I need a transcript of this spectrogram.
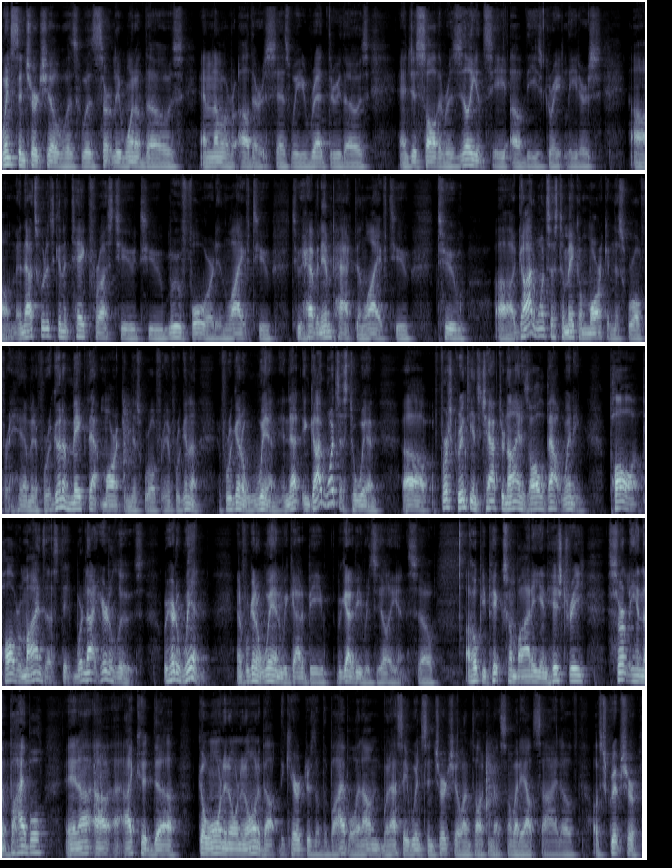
Winston Churchill was was certainly one of those, and a number of others as we read through those and just saw the resiliency of these great leaders. Um, and that's what it's going to take for us to to move forward in life, to to have an impact in life, to to uh, God wants us to make a mark in this world for Him, and if we're going to make that mark in this world for Him, if we're gonna if we're gonna win, and that and God wants us to win. Uh, First Corinthians chapter nine is all about winning. Paul Paul reminds us that we're not here to lose; we're here to win. And if we're going to win, we got to be we got to be resilient. So I hope you pick somebody in history, certainly in the Bible, and I I, I could. Uh, go on and on and on about the characters of the Bible. And I'm when I say Winston Churchill, I'm talking about somebody outside of of Scripture.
